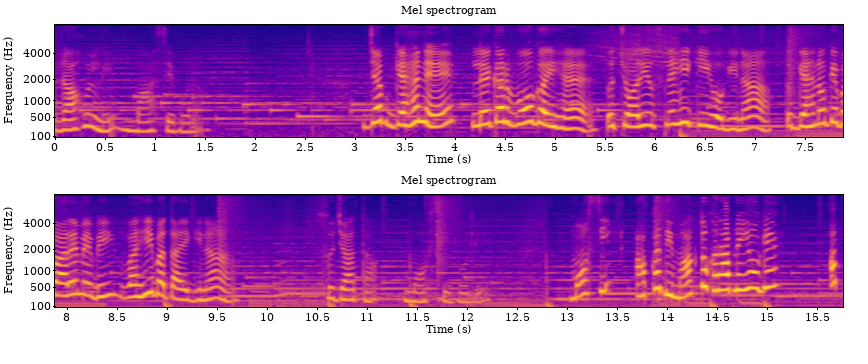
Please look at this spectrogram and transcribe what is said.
राहुल ने माँ से बोला, जब गहने लेकर वो गई है तो चोरी उसने ही की होगी ना तो गहनों के बारे में भी वही बताएगी ना। सुजाता मौसी बोली, मौसी, आपका दिमाग तो खराब नहीं हो गया? अब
